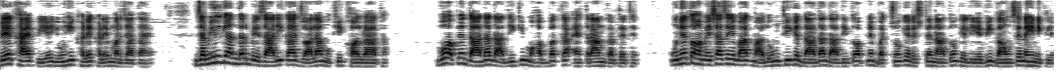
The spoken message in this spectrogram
بے کھائے پیے یوں ہی کھڑے کھڑے مر جاتا ہے۔ جمیل کے اندر بیزاری کا جوالا مکھی کھول رہا تھا۔ وہ اپنے دادا دادی کی محبت کا احترام کرتے تھے۔ انہیں تو ہمیشہ سے یہ بات معلوم تھی کہ دادا دادی تو اپنے بچوں کے رشتے ناتوں کے لیے بھی گاؤں سے نہیں نکلے۔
